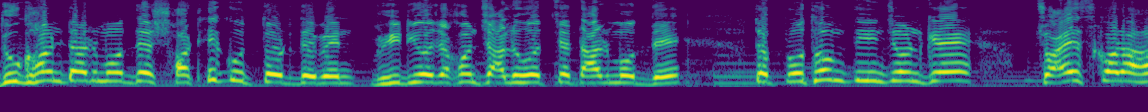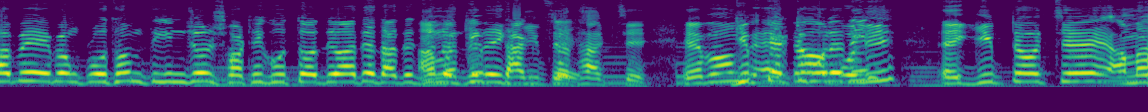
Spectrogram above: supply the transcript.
দু ঘণ্টার মধ্যে সঠিক উত্তর দেবেন। ভিডিও যখন চালু হচ্ছে তার মধ্যে। তো প্রথম তিনজনকে চয়েস করা হবে এবং প্রথম তিনজন সঠিক উত্তর দেওয়াতে তাদের জন্য এই থাকছে। গিফটটা থাকছে। এবং এটাও বলে। বলি এই গিফটটা হচ্ছে আমরা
